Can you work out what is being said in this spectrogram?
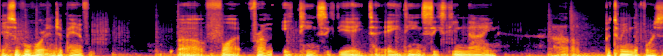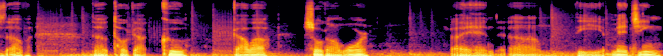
A civil war in Japan uh, fought from 1868 to 1869 um, between the forces of the Tokugawa Shogun War and um, the Meijin,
